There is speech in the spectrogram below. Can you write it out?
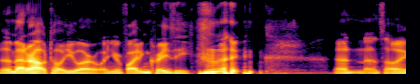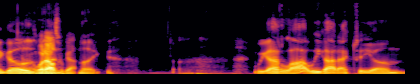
doesn't matter how tall you are when you're fighting crazy. And that's how it goes. What else we got? Like, we got a lot. We got actually um,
